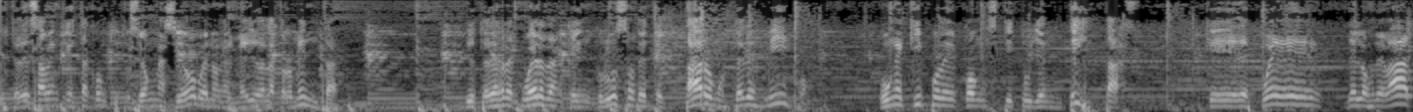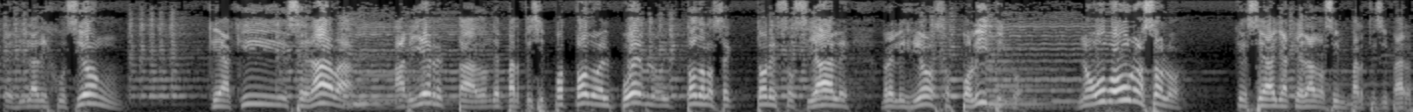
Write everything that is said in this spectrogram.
Ustedes saben que esta constitución nació, bueno, en el medio de la tormenta. Y ustedes recuerdan que incluso detectaron ustedes mismos un equipo de constituyentistas que después de los debates y la discusión que aquí se daba abierta, donde participó todo el pueblo y todos los sectores sociales, religiosos, políticos, no hubo uno solo que se haya quedado sin participar.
